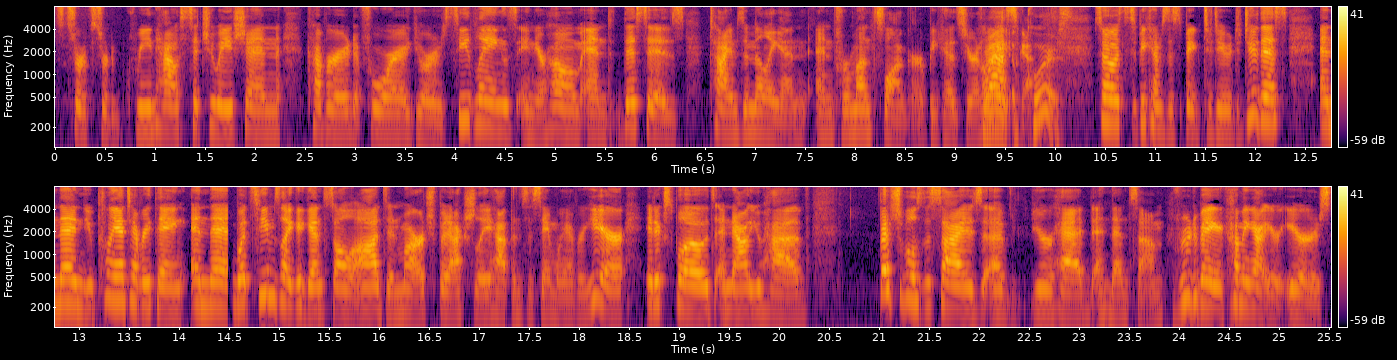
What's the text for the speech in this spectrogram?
sort of sort of greenhouse situation covered for your seedlings in your home, and this is times a million and for months longer because you're in right, Alaska. of course. So it's, it becomes this big to do to do this. And then you plant everything. And then what seems like against all odds in March, but actually happens the same way every year, it explodes. And now you have vegetables the size of your head and then some. Rutabaga coming out your ears.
